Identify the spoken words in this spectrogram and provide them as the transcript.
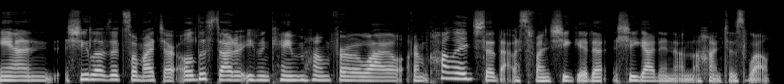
And she loves it so much. Our oldest daughter even came home for a while from college, so that was fun. She get a, she got in on the hunt as well.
